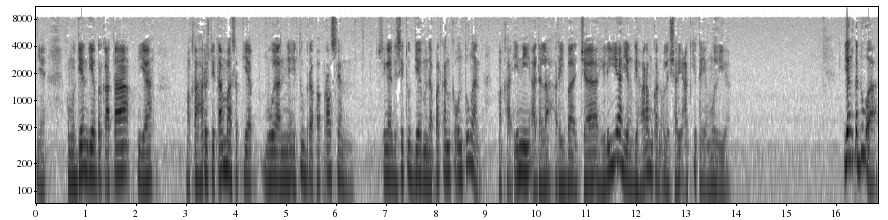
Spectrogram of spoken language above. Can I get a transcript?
Ya. Kemudian dia berkata ya maka harus ditambah setiap bulannya itu berapa persen? Sehingga di situ dia mendapatkan keuntungan maka ini adalah riba jahiliyah yang diharamkan oleh syariat kita yang mulia yang kedua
